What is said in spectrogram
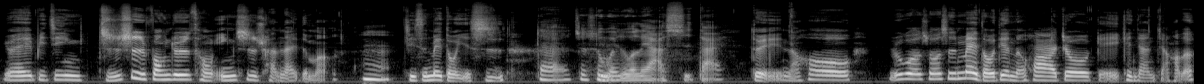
因为毕竟直式风就是从英式传来的嘛。嗯，其实妹斗也是。对，这是维多利亚时代。对，然后如果说是妹斗店的话，就给 Ken 讲讲好了。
